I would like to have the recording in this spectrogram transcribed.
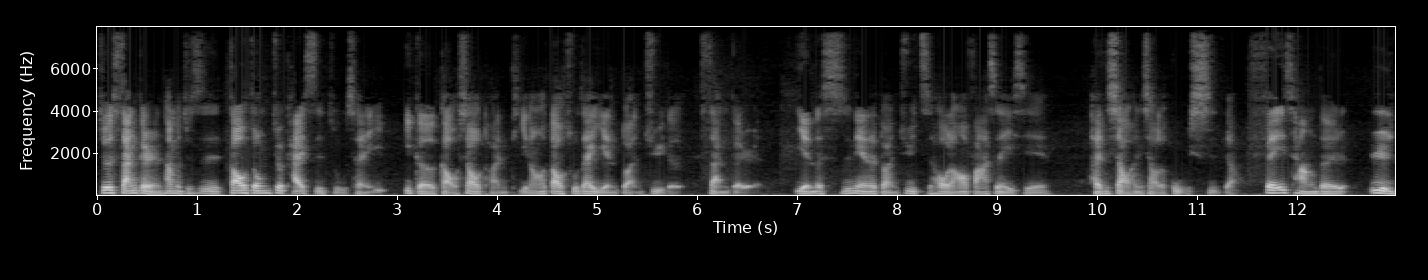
就是三个人，他们就是高中就开始组成一一个搞笑团体，然后到处在演短剧的三个人，演了十年的短剧之后，然后发生一些很小很小的故事，这样非常的日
